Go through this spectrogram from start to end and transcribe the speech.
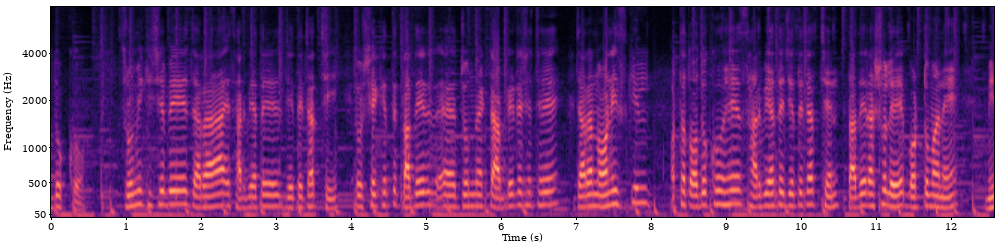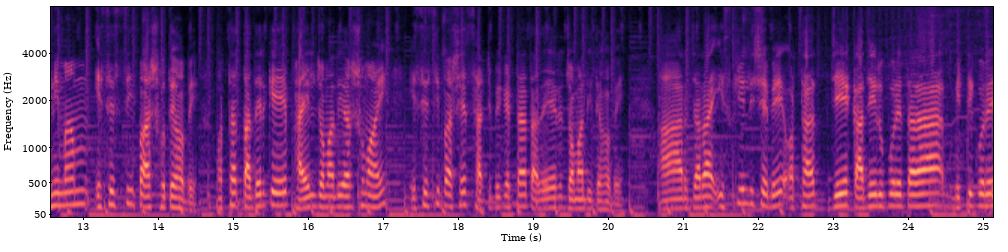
অদক্ষ, শ্রমিক হিসেবে যারা সার্বিয়াতে যেতে চাচ্ছি, তো সেক্ষেত্রে তাদের জন্য একটা আপডেট এসেছে। যারা নন স্কিল্ড অর্থাৎ অদক্ষ হয়ে সার্বিয়াতে যেতে চাচ্ছেন, তাদের আসলে বর্তমানে মিনিমাম এসএসসি পাস হতে হবে। অর্থাৎ তাদেরকে ফাইল জমা দেওয়ার সময় এসএসসি পাসের সার্টিফিকেটটা তাদের জমা দিতে হবে। আর যারা স্কিল হিসেবে, অর্থাৎ যে কাজের উপরে তারা ভিত্তি করে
